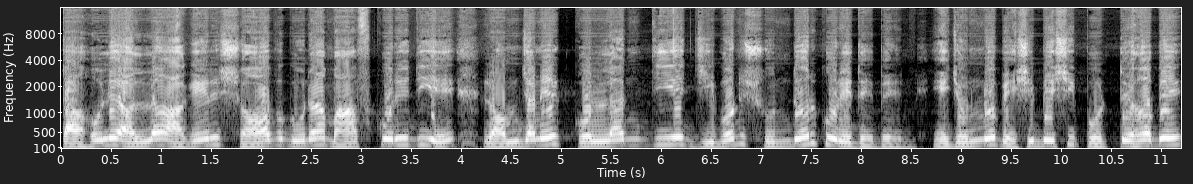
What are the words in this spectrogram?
তাহলে আল্লাহ আগের সব গুণা মাফ করে দিয়ে রমজানের কল্যাণ দিয়ে জীবন সুন্দর করে দেবেন। এজন্য বেশি বেশি পড়তে হবে।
